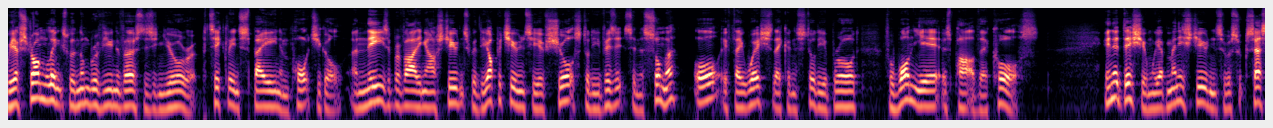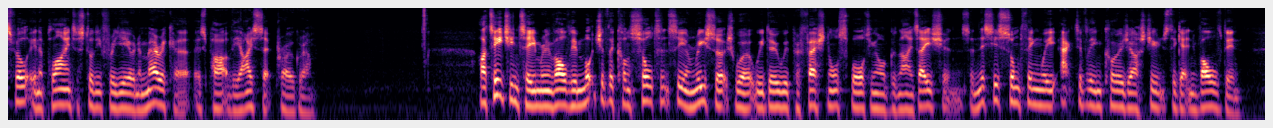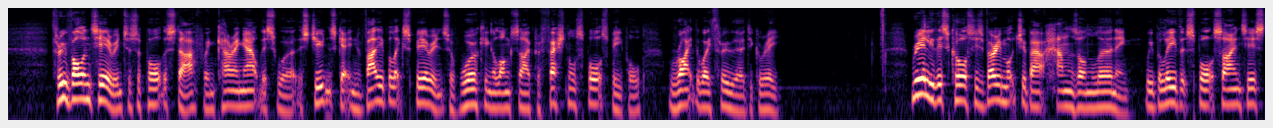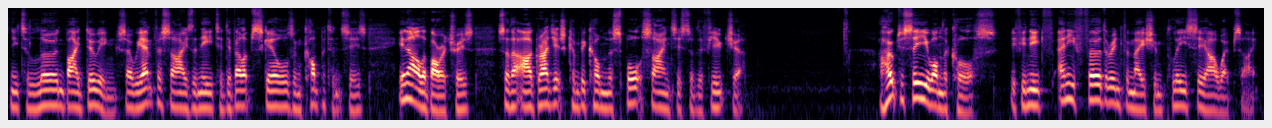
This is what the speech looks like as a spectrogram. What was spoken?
We have strong links with a number of universities in Europe, particularly in Spain and Portugal, and these are providing our students with the opportunity of short study visits in the summer, or if they wish, they can study abroad for one year as part of their course. In addition, we have many students who are successful in applying to study for a year in America as part of the ISEP programme. Our teaching team are involved in much of the consultancy and research work we do with professional sporting organisations and this is something we actively encourage our students to get involved in. Through volunteering to support the staff when carrying out this work, the students get invaluable experience of working alongside professional sports people right the way through their degree. Really this course is very much about hands-on learning. We believe that sports scientists need to learn by doing so we emphasise the need to develop skills and competencies in our laboratories so that our graduates can become the sports scientists of the future. I hope to see you on the course. If you need any further information please see our website.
